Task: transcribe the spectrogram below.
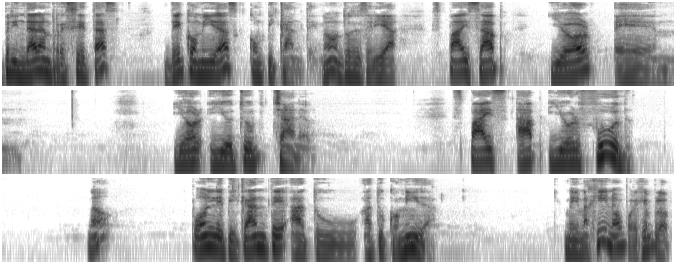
brindaran recetas de comidas con picante, ¿no? Entonces sería Spice Up Your, em, your YouTube Channel. Spice Up Your Food, ¿no? Ponle picante a tu, a tu comida. Me imagino, por ejemplo,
